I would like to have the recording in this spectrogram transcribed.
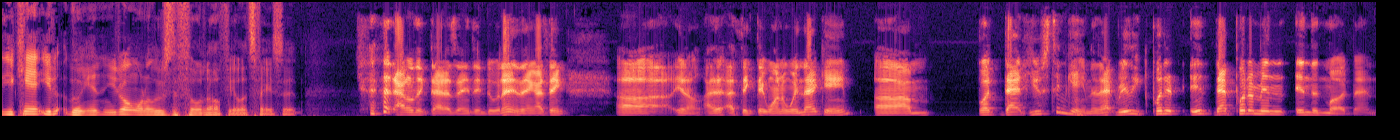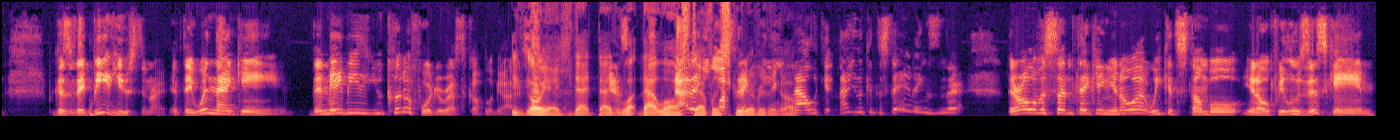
You can't. You don't- look, you don't want to lose to Philadelphia. Let's face it. I don't think that has anything to do with anything. I think, uh, you know, I, I think they want to win that game. Um, but that Houston game and that really put it in, that put them in in the mud, man. Because if they beat Houston, right, if they win that game, then maybe you could afford to rest a couple of guys. Oh yeah, that that Yes. that loss that definitely lost screwed that everything up. Now look at now you look at the standings and they're they're all of a sudden thinking, you know what, we could stumble. You know, if we lose this game,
